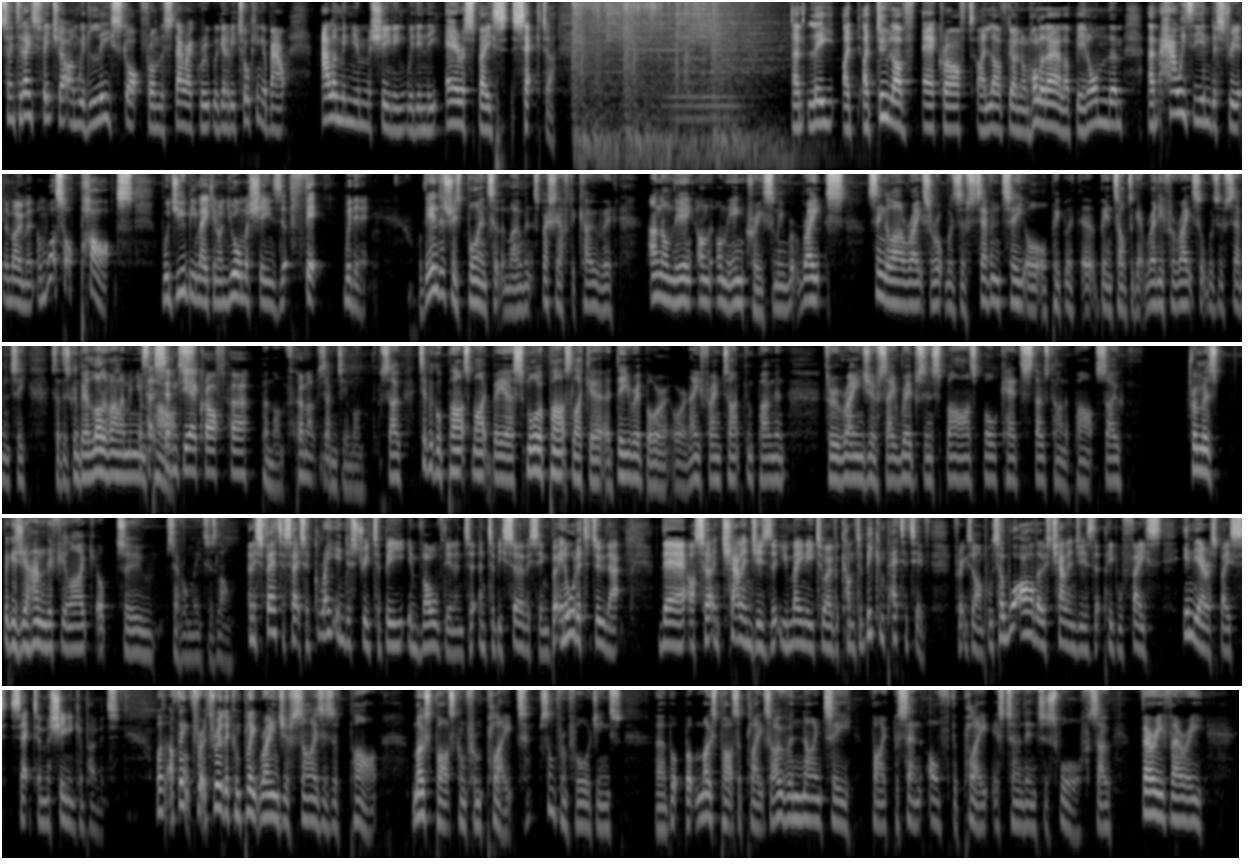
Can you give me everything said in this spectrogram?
So, in today's feature, I'm with Lee Scott from the Starrag Group. We're going to be talking about aluminium machining within the aerospace sector. Um, Lee, I, I do love aircraft. I love going on holiday. I love being on them. Um, how is the industry at the moment, and what sort of parts would you be making on your machines that fit within it? Well, the industry is buoyant at the moment, especially after COVID, and on the on, on the increase. I mean, rates Single aisle rates are upwards of 70, or, or, people are being told to get ready for rates upwards of 70. So there's going to be a lot of aluminium What's that, parts. 70 aircraft per? Per month. Per month. 70 yeah. a month. So typical parts might be uh, smaller parts like a, a D-rib or, or an A-frame type component through a range of, say, ribs and spars, bulkheads, those kind of parts. So from as big as your hand, if you like, up to several metres long. And it's fair to say it's a great industry to be involved in and to, and to be servicing. But in order to do that, there are certain challenges that you may need to overcome to be competitive, for example. So, what are those challenges that people face in the aerospace sector machining components? Well, I think through, through the complete range of sizes of part, most parts come from plate, some from forgings, uh, but, but most parts are plate. So, over 95% of the plate is turned into swarf. So, very, very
